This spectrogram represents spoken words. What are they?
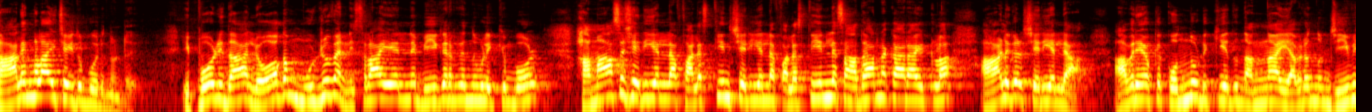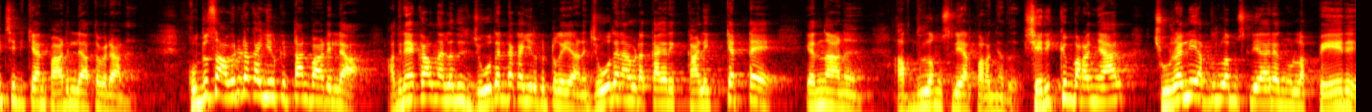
കാലങ്ങളായി ചെയ്തു പോരുന്നുണ്ട്. ഇപ്പോഴിതാ ലോകം മുഴുവൻ ഇസ്രായേലിനെ ഭീകരരെന്ന് വിളിക്കുമ്പോൾ ഹമാസ് ശരിയല്ല ഫലസ്തീൻ ശരിയല്ല ഫലസ്തീനിലെ സാധാരണക്കാരായിട്ടുള്ള ആളുകൾ ശരിയല്ല. അവരെയൊക്കെ കൊന്നൊടുക്കിയത് നന്നായി അവരൊന്നും ജീവിച്ചിരിക്കാൻ പാടില്ലാത്തവരാണ്. കുതുസ് അവരുടെ കയ്യിൽ കിട്ടാൻ പാടില്ല. അതിനേക്കാൾ നല്ലത് ജൂതന്റെ കയ്യിൽ കിട്ടുകയാണ്. ജൂതൻ അവിടെ കയറി കളിക്കട്ടെ എന്നാണ് അബ്ദുള്ള മുസ്ലിയാർ പറഞ്ഞത്. ശരിക്കും പറഞ്ഞാൽ ചുഴലി അബ്ദുള്ള മുസ്ലിയാർ എന്നുള്ള പേര്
